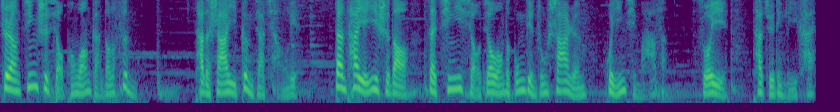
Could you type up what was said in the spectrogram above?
这让金翅小鹏王感到了愤怒，他的杀意更加强烈。但他也意识到，在青衣小蛟王的宫殿中杀人会引起麻烦，所以他决定离开。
